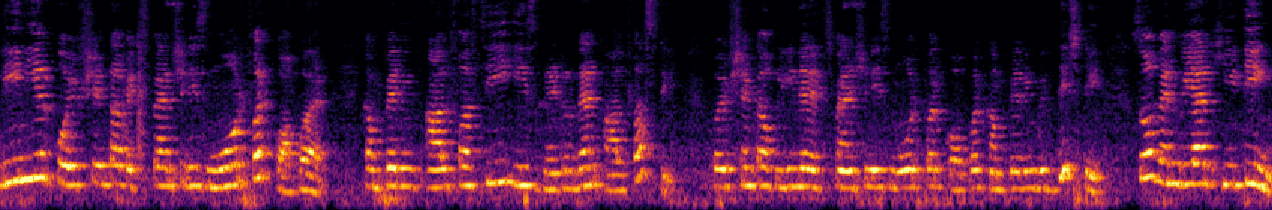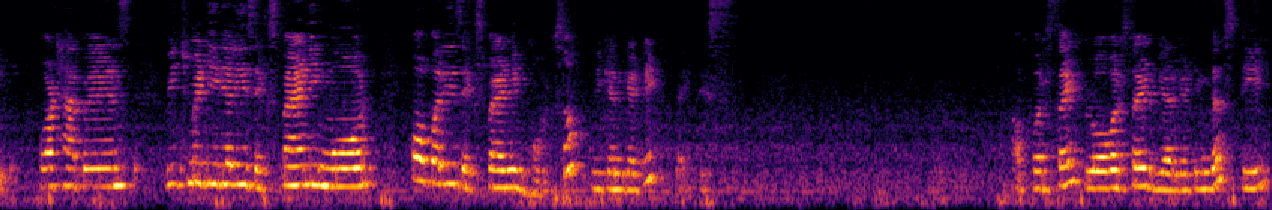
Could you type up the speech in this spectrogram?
linear coefficient of expansion is more for copper. Comparing alpha C is greater than alpha steel. Coefficient of linear expansion is more for copper comparing with this steel. So when we are heating, what happens? Which material is expanding more? Copper is expanding more. So we can get it like this. Upper side, lower side we are getting the steel.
